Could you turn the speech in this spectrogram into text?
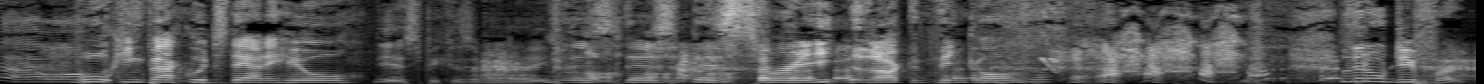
No, I Walking backwards down a hill. Yes, because of a knee. There's, there's, there's three that I can think of. little different.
